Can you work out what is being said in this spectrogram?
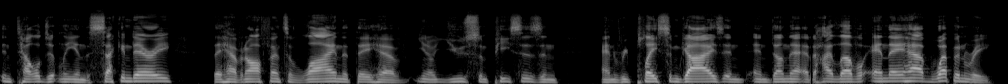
intelligently in the secondary. They have an offensive line that they have, you know, used some pieces and – and replaced some guys and, and done that at a high level. And they have weaponry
